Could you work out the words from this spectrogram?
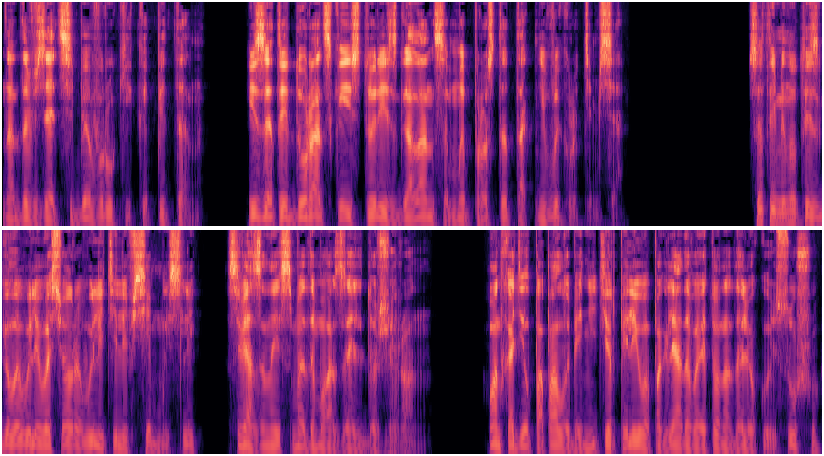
Надо взять себя в руки, капитан. Из этой дурацкой истории с голландцем мы просто так не выкрутимся. С этой минуты из головы Левасера вылетели все мысли, связанные с мадемуазель Дожерон. Он ходил по палубе, нетерпеливо поглядывая то на далекую сушу,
